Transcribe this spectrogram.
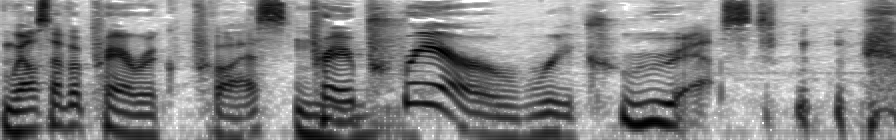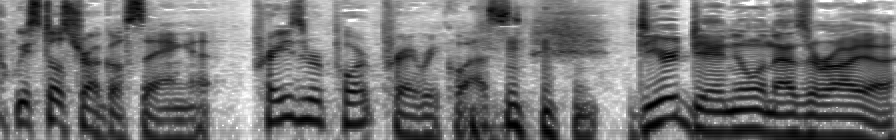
We also have a prayer request. Mm. Prayer prayer request. we still struggle saying it. Praise report prayer request. Dear Daniel and Azariah,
